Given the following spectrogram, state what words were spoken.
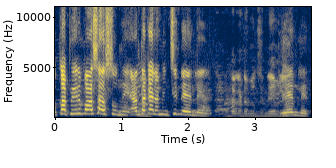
ఒక పిరి బస్ వస్తుంది. అంతకన్నా మించింది ఏం లేదు. ఏం లేదు.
